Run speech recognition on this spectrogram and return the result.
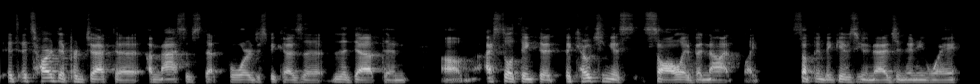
it, it's hard to project a, a, massive step forward just because of the depth. And um, I still think that the coaching is solid, but not like something that gives you an edge in any way.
